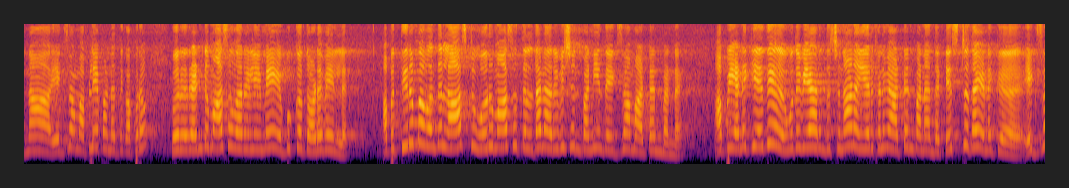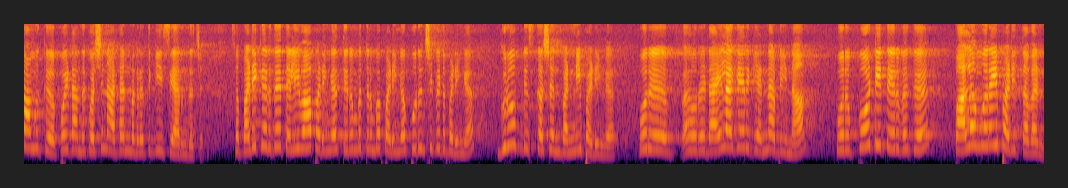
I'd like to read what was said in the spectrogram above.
நான் எக்ஸாம் அப்ளை பண்ணதுக்கப்புறம் ஒரு ரெண்டு மாதம் வரையிலையுமே புக்கை தொடவே இல்லை. அப்போ திரும்ப வந்து லாஸ்ட் ஒரு மாசத்துல தான் நான் ரிவிஷன் பண்ணி இந்த எக்ஸாம் அட்டன் பண்ணேன். அப்போ எனக்கு எது உதவியாக இருந்துச்சுன்னா நான் ஏற்கனவே அட்டன் பண்ண அந்த டெஸ்ட்டு தான் எனக்கு எக்ஸாமுக்கு போயிட்டு அந்த கொஸ்டின் அட்டன் பண்ணுறதுக்கு ஈஸியாக இருந்துச்சு. ஸோ படிக்கிறதே தெளிவாக படிங்க திரும்ப திரும்ப படிங்க புரிஞ்சுக்கிட்டு படிங்க குரூப் டிஸ்கஷன் பண்ணி படிங்க. ஒரு ஒரு டைலாகே இருக்கு என்ன அப்படின்னா ஒரு போட்டித் தேர்வுக்கு பல முறை படித்தவன்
